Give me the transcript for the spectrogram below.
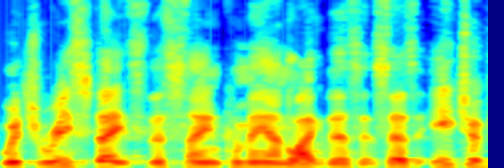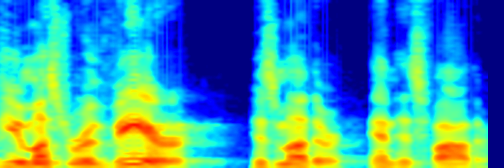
which restates this same command like this. It says, "Each of you must revere his mother and his father."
